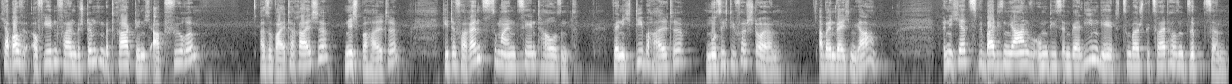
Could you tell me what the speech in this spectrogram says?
Ich habe auf, auf jeden Fall einen bestimmten Betrag, den ich abführe, also weiterreiche, nicht behalte. Die Differenz zu meinen 10.000, wenn ich die behalte, muss ich die versteuern. Aber in welchem Jahr? Wenn ich jetzt, wie bei diesen Jahren, um die es in Berlin geht, zum Beispiel 2017,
